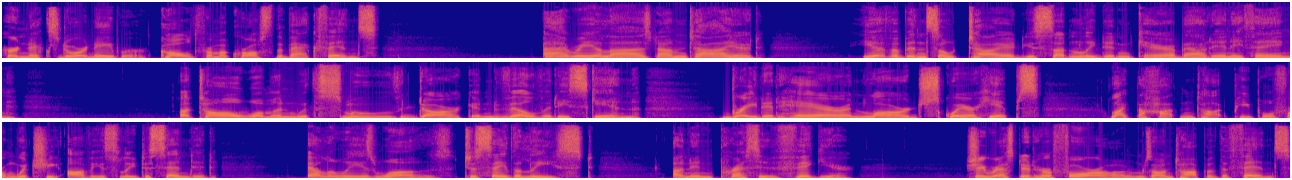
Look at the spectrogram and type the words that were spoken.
her next door neighbor, called from across the back fence. I realized I'm tired. You ever been so tired you suddenly didn't care about anything? A tall woman with smooth, dark, and velvety skin, braided hair, and large, square hips, like the Hottentot people from which she obviously descended. Eloise was, to say the least, an impressive figure. She rested her forearms on top of the fence,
